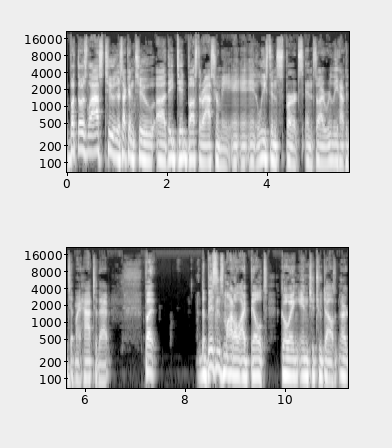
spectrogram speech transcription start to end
But those last two, the second two, uh, they did bust their ass for me, in, in, at least in spurts. And so I really have to tip my hat to that. But the business model I built going into 2000 or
